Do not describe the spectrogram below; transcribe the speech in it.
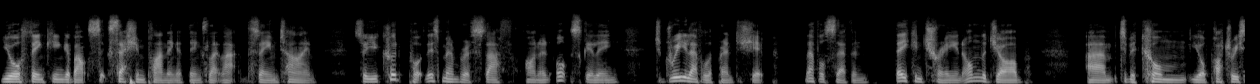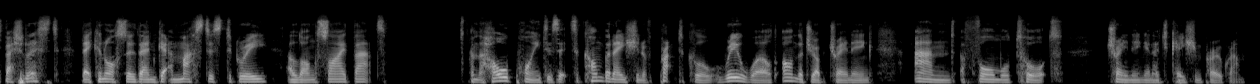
You're thinking about succession planning and things like that at the same time. So you could put this member of staff on an upskilling degree level apprenticeship, level seven. They can train on the job um, to become your pottery specialist. They can also then get a master's degree alongside that and the whole point is it's a combination of practical, real world, on the job training and a formal taught training and education program.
